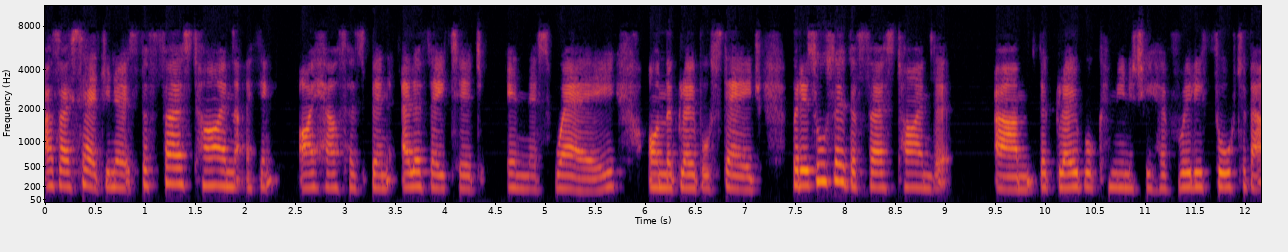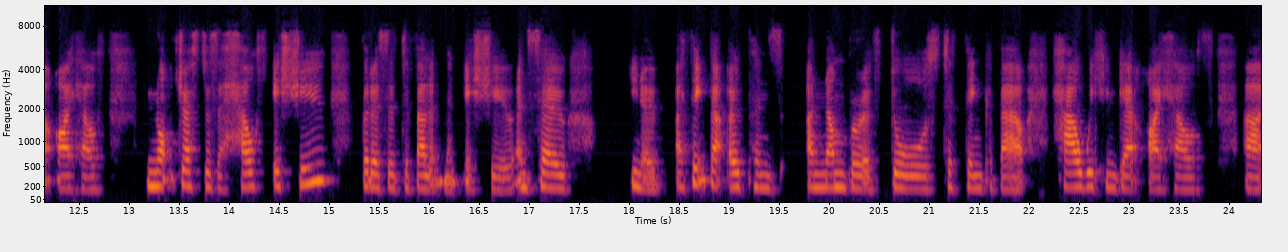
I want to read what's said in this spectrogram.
as I said, you know, it's the first time that I think eye health has been elevated in this way on the global stage. But it's also the first time that um, the global community have really thought about eye health not just as a health issue, but as a development issue. And so, you know, I think that opens a number of doors to think about how we can get eye health, uh,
